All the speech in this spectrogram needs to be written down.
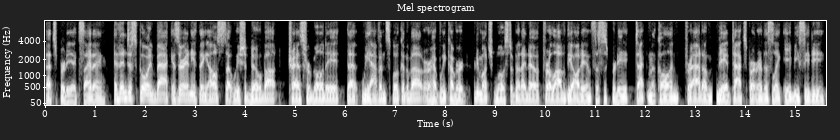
that's pretty exciting. And then just going back, is there anything else that we should know about transferability that we haven't spoken about, or have we covered pretty much most of it? I know for a lot of the audience, this is pretty technical. And for Adam, being a tax partner, this is like ABCD.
